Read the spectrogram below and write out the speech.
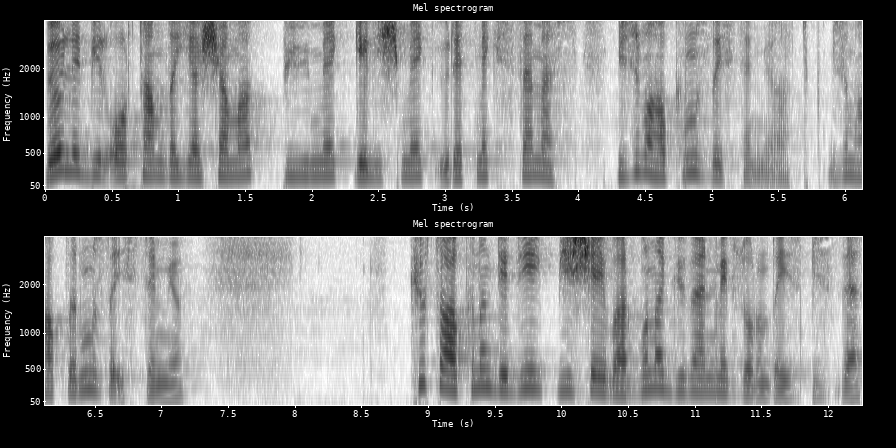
böyle bir ortamda yaşamak, büyümek, gelişmek, üretmek istemez. Bizim halkımız da istemiyor artık. Bizim halklarımız da istemiyor. Kürt halkının dediği bir şey var. Buna güvenmek zorundayız bizler.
